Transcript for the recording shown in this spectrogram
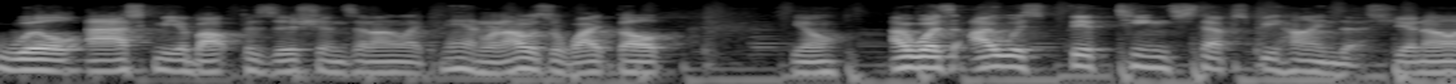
will ask me about positions and I'm like, man, when I was a white belt, you know, I was I was 15 steps behind this, you know.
